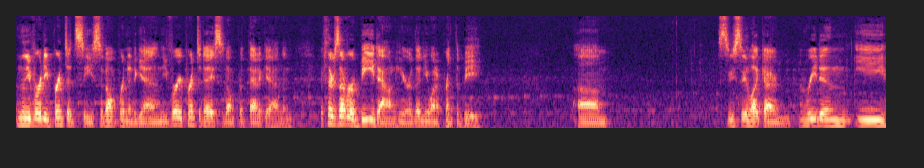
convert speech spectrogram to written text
And then you've already printed C, so don't print it again. You've already printed A, so don't print that again. And if there's ever a B down here, then you want to print the B. Um, so you see, like, I'm reading E,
